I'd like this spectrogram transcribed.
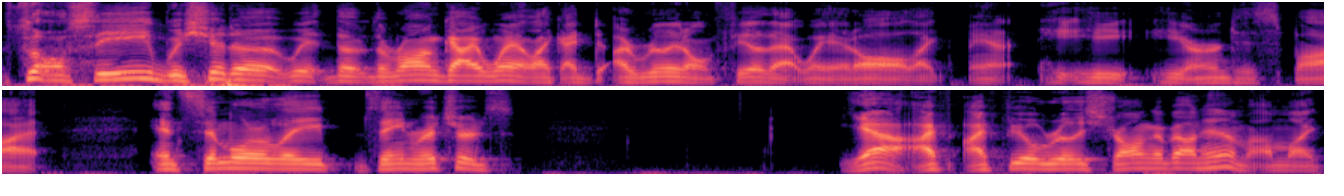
So see, we should have the the wrong guy went. Like I, I really don't feel that way at all. Like man, he he he earned his spot. And similarly, Zane Richards. Yeah, I I feel really strong about him. I'm like,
